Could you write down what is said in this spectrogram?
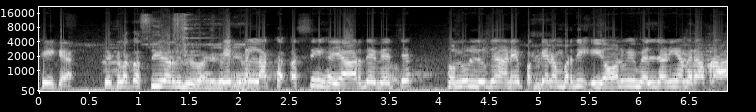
ਠੀਕ ਹੈ। 1 ਲੱਖ 80000 ਦੀ ਦੇ ਦਾਂਗੇ ਗੱਡੀ 1 ਲੱਖ 80 ਹਜ਼ਾਰ ਦੇ ਵਿੱਚ ਤੁਹਾਨੂੰ ਲੁਧਿਆਣੇ ਪੱਕੇ ਨੰਬਰ ਦੀ ਇਓਨ ਵੀ ਮਿਲ ਜਾਣੀ ਆ ਮੇਰਾ ਭਰਾ।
